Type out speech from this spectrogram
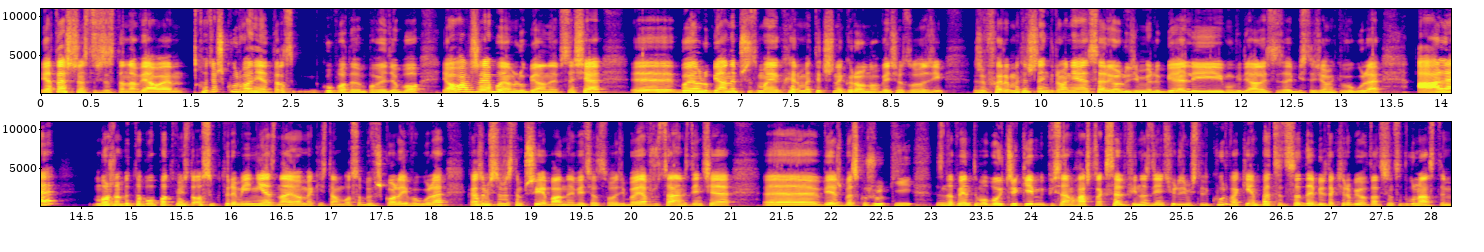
ja też często się zastanawiałem, chociaż kurwa nie, teraz głupotę bym powiedział, bo ja uważam, że ja byłem lubiany, w sensie yy, byłem lubiany przez moje hermetyczne grono, wiecie o co chodzi? Że w hermetycznym gronie, serio, ludzie mnie lubieli, mówili, ale jesteś zajebisty ziomek i w ogóle, ale można by to było podpiąć do osób, które mnie nie znają, jakieś tam osoby w szkole i w ogóle. Każdy myślał, że jestem przyjebany, wiecie o co chodzi, bo ja wrzucałem zdjęcie, e, wiesz, bez koszulki, z napiętym obojczykiem i pisałem hashtag selfie na zdjęciu ludzie myśleli, kurwa, jaki NPC, co debil, tak się robiło w 2012.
